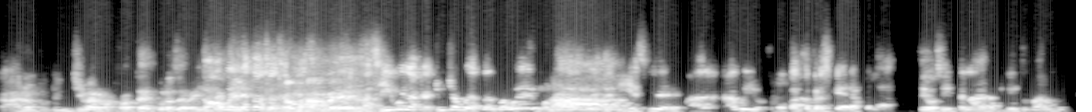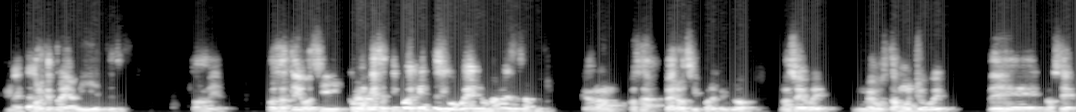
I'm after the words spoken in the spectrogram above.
Ah, no, pues pinche barbajota de puros de 20. No, güey, neta, o sea, no mames. Así, güey, la cachucha, güey, hasta el huevo de moneda, Ah. güey, de 10 y de madre acá, güey. Yo, Como cuánto crees que era, pelada. digo, sí, pelada eran 500 baros, güey. Neta. Porque traía billetes todavía. O sea, te digo, sí, como Pero- que ese tipo de gente, digo, güey, no mames, esa, pues, cabrón. O sea, pero sí, por ejemplo, no sé, güey, me gusta mucho, güey, de, no sé,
